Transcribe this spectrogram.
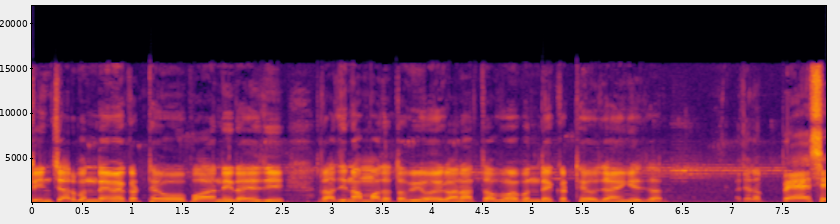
तीन चार बंदे में इकट्ठे हो पा नहीं रहे जी। राजीनामा तो तभी होएगा ना तब वो बंदे इकट्ठे हो जाएँगे सर अच्छा तो पैसे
